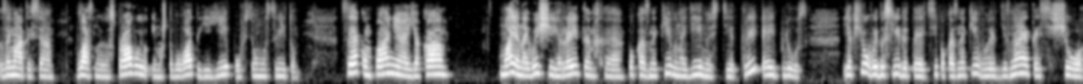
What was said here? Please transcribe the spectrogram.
займатися власною справою і масштабувати її по всьому світу. Це компанія, яка має найвищий рейтинг е, показників надійності 3A+. Якщо ви дослідите ці показники, ви дізнаєтесь, що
